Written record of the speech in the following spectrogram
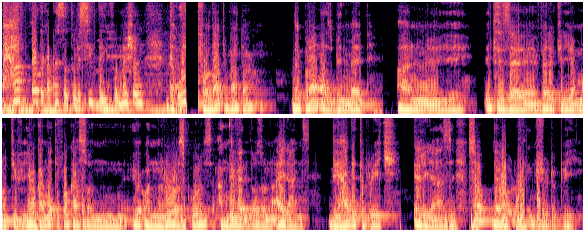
I have all the capacity to receive the information the that matter, the plan has been made and uh, it is a very clear motive. You cannot focus on, on rural schools and even those on islands. They had to reach areas. So the whole thing should be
